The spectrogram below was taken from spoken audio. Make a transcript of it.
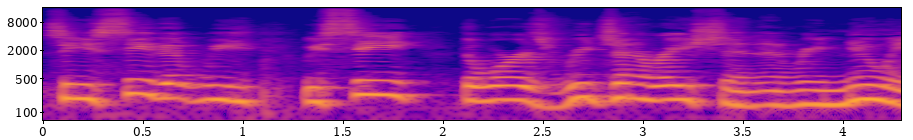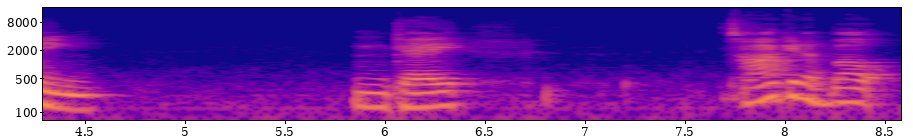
So you see that we we see the words regeneration and renewing. Okay? Talking about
